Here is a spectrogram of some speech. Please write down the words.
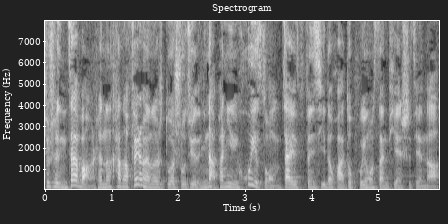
就是你在网上能看到非常非常多数据的，你哪怕你汇总再分析的话，都不用三天时间的啊。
